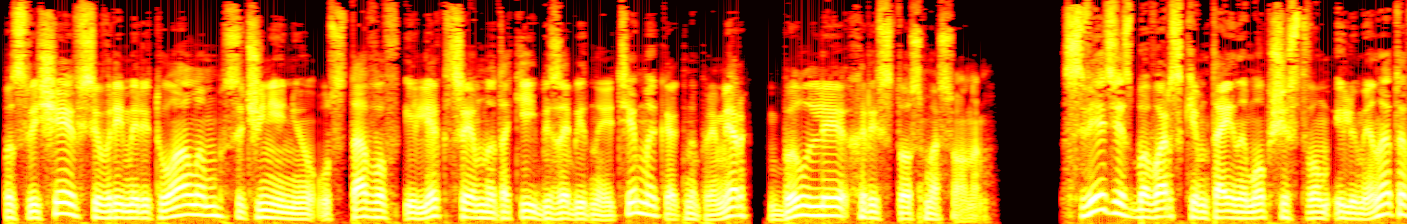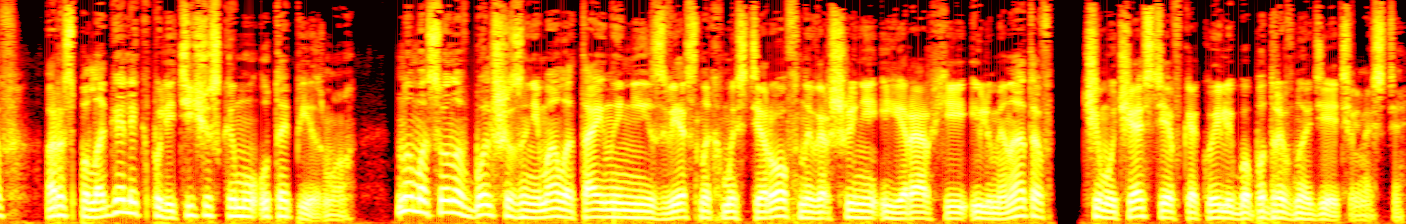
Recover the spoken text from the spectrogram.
посвящая все время ритуалам, сочинению уставов и лекциям на такие безобидные темы, как, например, «Был ли Христос масоном?». Связи с баварским тайным обществом иллюминатов располагали к политическому утопизму, но масонов больше занимало тайны неизвестных мастеров на вершине иерархии иллюминатов, чем участие в какой-либо подрывной деятельности.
